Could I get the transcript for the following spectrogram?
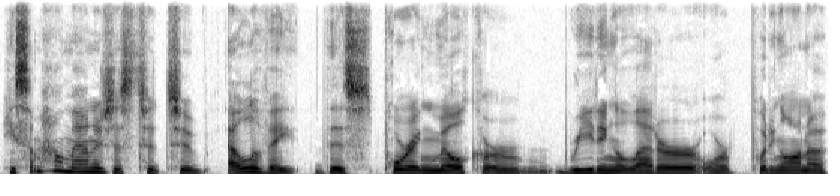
He somehow manages to, to elevate this pouring milk or reading a letter or putting on a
